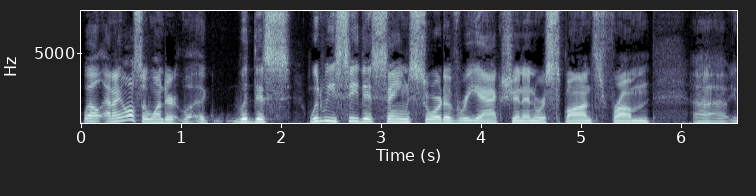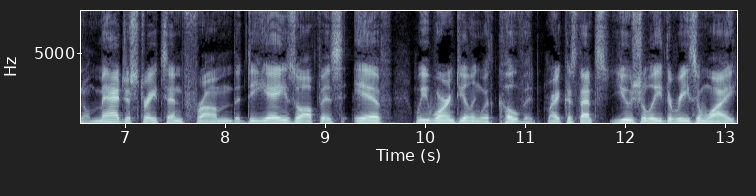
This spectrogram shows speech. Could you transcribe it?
well, and I also wonder, like, would this, would we see this same sort of reaction and response from, uh, you know, magistrates and from the DA's office if we weren't dealing with COVID, right? Because that's usually the reason why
